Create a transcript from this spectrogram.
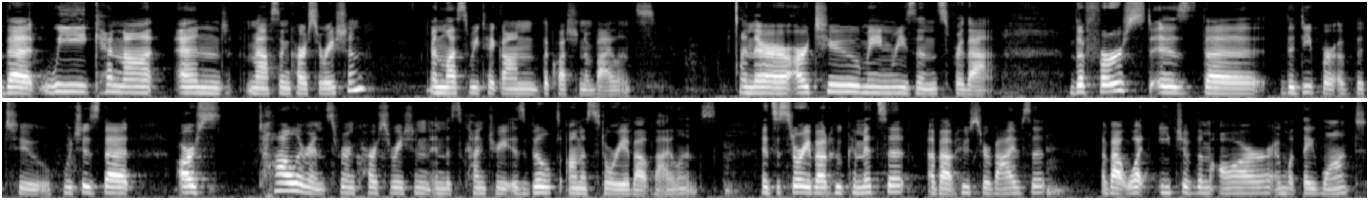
that we cannot end mass incarceration unless we take on the question of violence. And there are two main reasons for that. The first is the, the deeper of the two, which is that our tolerance for incarceration in this country is built on a story about violence. It's a story about who commits it, about who survives it, about what each of them are and what they want.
